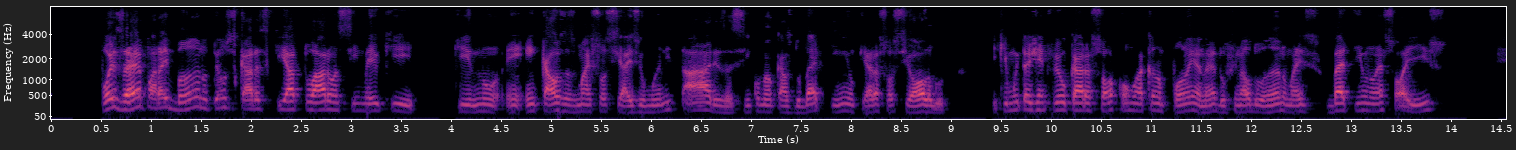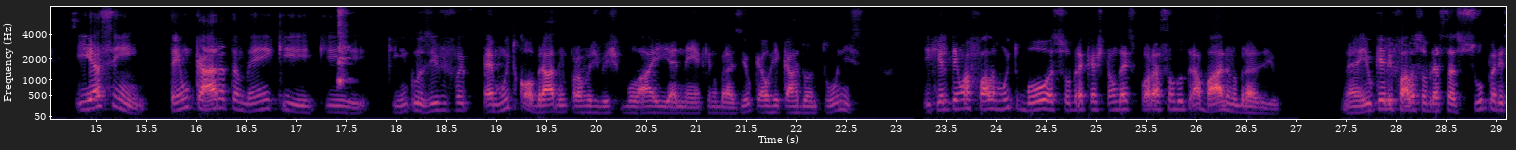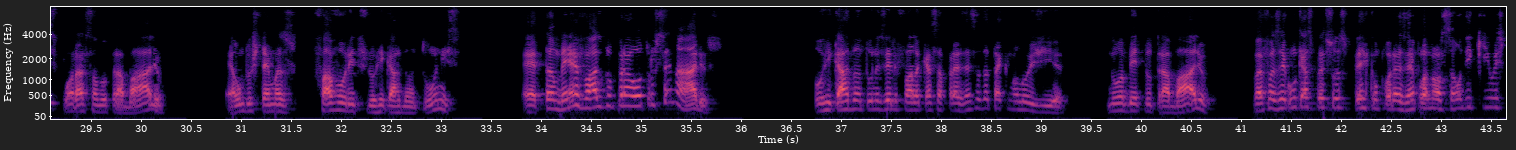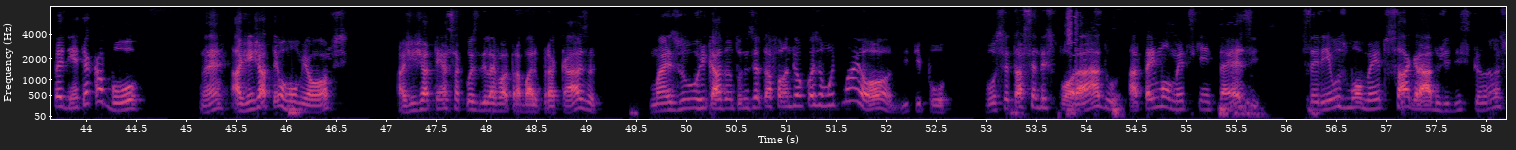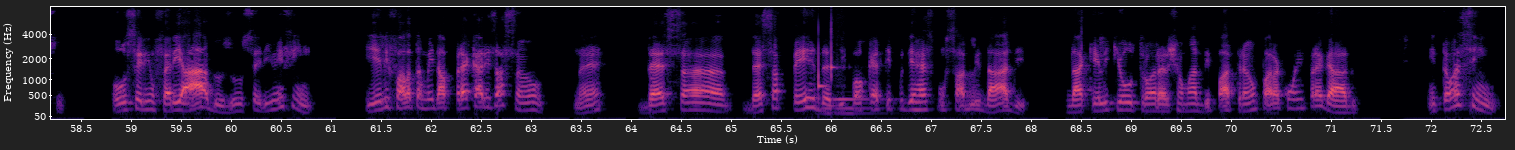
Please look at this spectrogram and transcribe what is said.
pois é, paraibano, tem os caras que atuaram assim meio que que no, em, em, causas mais sociais e humanitárias, assim como é o caso do Betinho, que era sociólogo, e que muita gente vê o cara só como a campanha, né, do final do ano, mas Betinho não é só isso. E assim, tem um cara também que, que que inclusive foi, é muito cobrado em provas de vestibular e Enem aqui no Brasil, que é o Ricardo Antunes, e que ele tem uma fala muito boa sobre a questão da exploração do trabalho no Brasil. Né? E o que ele fala sobre essa super exploração do trabalho é um dos temas favoritos do Ricardo Antunes, é, também é válido para outros cenários. O Ricardo Antunes ele fala que essa presença da tecnologia no ambiente do trabalho vai fazer com que as pessoas percam, por exemplo, a noção de que o expediente acabou. Né? A gente já tem o home office, a gente já tem essa coisa de levar o trabalho para casa, Mas o Ricardo Antunes está falando de uma coisa muito maior, de tipo, você está sendo explorado até em momentos que, em tese, seriam os momentos sagrados de descanso, ou seriam feriados, ou seriam, enfim. E ele fala também da precarização, né? Dessa, dessa perda de qualquer tipo de responsabilidade daquele que outrora era chamado de patrão para com o empregado. Então, assim,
